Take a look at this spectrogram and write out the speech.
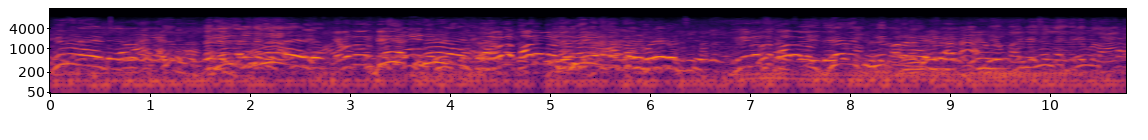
మీరు రాయండి ఎవరు మీరు రాయండి మీరు రాయండి పర్మిషన్ లేదని ల్యాండ్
